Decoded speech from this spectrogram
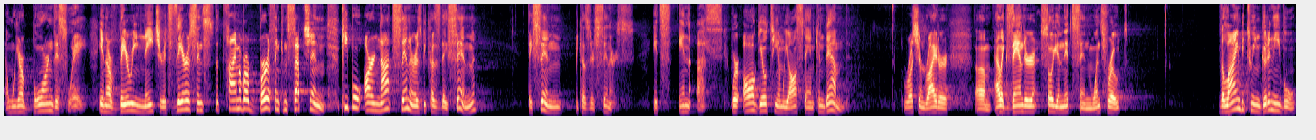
And we are born this way in our very nature. It's there since the time of our birth and conception. People are not sinners because they sin, they sin because they're sinners. It's in us. We're all guilty and we all stand condemned. Russian writer um, Alexander Solzhenitsyn once wrote The line between good and evil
